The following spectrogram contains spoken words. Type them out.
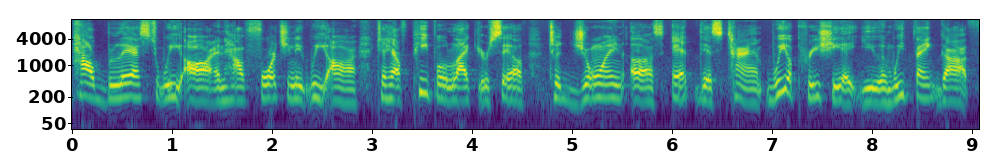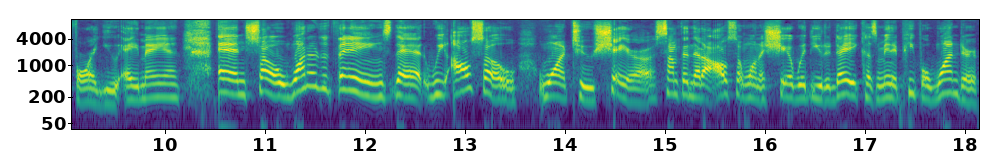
how blessed we are and how fortunate we are to have people like yourself to join us at this time. We appreciate you and we thank God for you. Amen. And so, one of the things that we also want to share, something that I also want to share with you today, because many people wonder,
